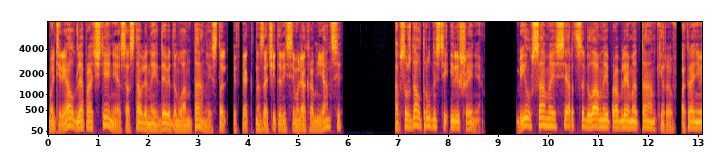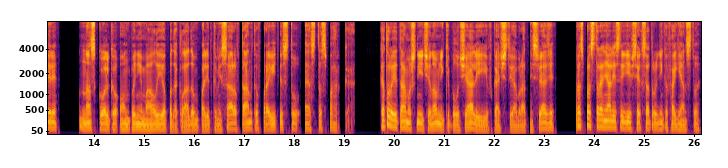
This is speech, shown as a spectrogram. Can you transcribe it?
Материал для прочтения, составленный Дэвидом Лантану и столь эффектно зачитанный симулякром Янси, обсуждал трудности и лишения. Бил в самое сердце главные проблемы танкеров, по крайней мере, насколько он понимал ее по докладам политкомиссаров танков правительству Эстас Парка которые тамошние чиновники получали и в качестве обратной связи распространяли среди всех сотрудников агентства,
